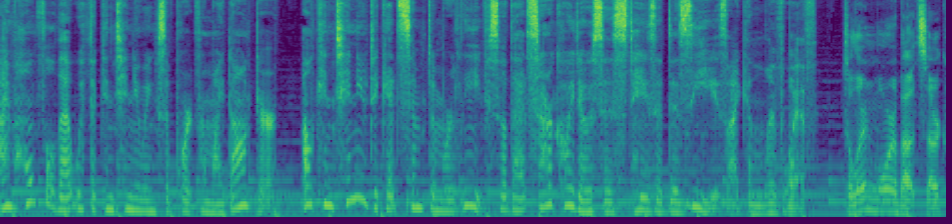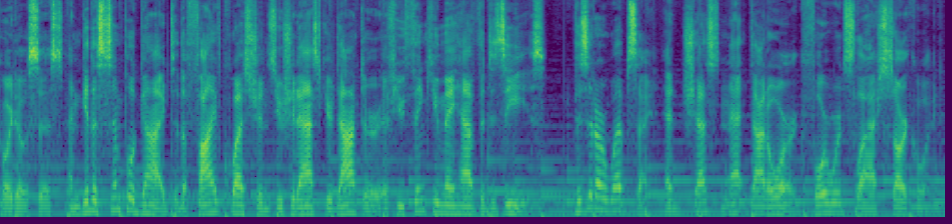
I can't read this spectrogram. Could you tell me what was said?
I'm hopeful that with the continuing support from my doctor, I'll continue to get symptom relief so that sarcoidosis stays a disease I can live with. To learn more about sarcoidosis and get a simple guide to the five questions you should ask your doctor if you think you may have the disease, visit our website at chestnet.org forward slash sarcoid.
